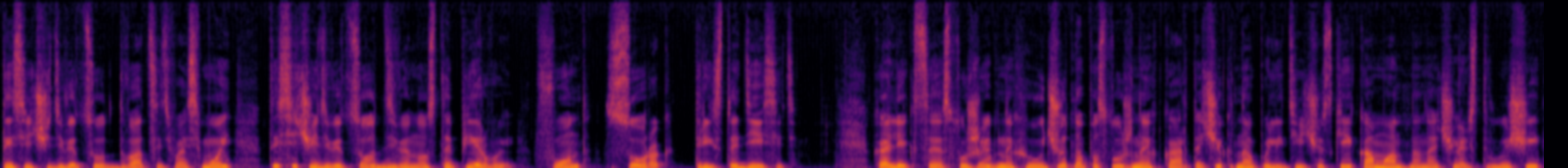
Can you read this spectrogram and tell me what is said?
1928-1991. Фонд 40 310. Коллекция служебных и учетно-послужных карточек на политический, командно-начальствующий,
